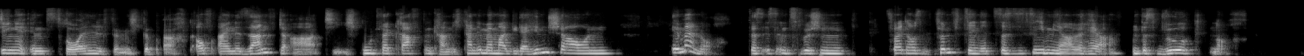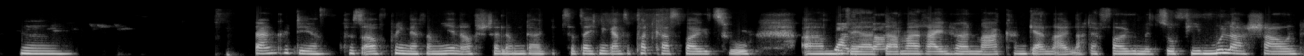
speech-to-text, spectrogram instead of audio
Dinge ins Rollen für mich gebracht, auf eine sanfte Art, die ich gut verkraften kann. Ich kann immer mal wieder hinschauen, immer noch. Das ist inzwischen 2015, jetzt, das ist sieben Jahre her und das wirkt noch. Hm. Danke dir fürs Aufbringen der Familienaufstellung. Da gibt es tatsächlich eine ganze Podcast-Folge zu. Ähm, ja, wer super. da mal reinhören mag, kann gerne mal nach der Folge mit Sophie Muller schauen.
